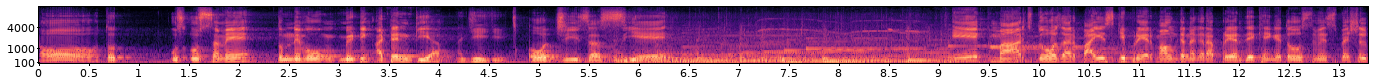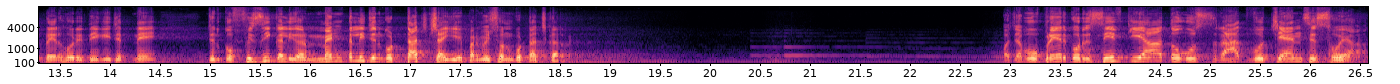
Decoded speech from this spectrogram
ओ तो उस उस समय तुमने वो मीटिंग अटेंड किया? जी जी। ओ जीसस ये एक मार्च 2022 की प्रेयर माउंटेन अगर आप प्रेयर देखेंगे तो उसमें स्पेशल प्रेयर हो रही थी जितने जिनको फिजिकली और मेंटली जिनको टच चाहिए परमेश्वर उनको टच कर रहे हैं। और जब वो प्रेयर को रिसीव किया तो उस रात वो चैन से सोया।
